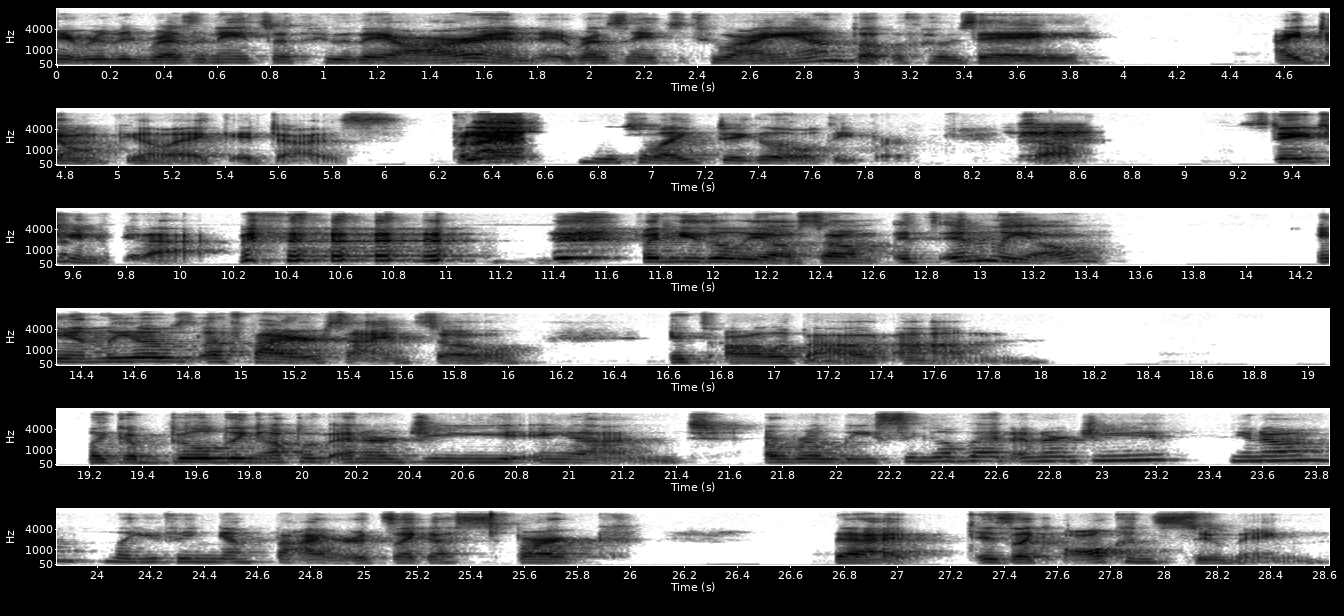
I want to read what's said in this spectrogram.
it really resonates with who they are and it resonates with who I am. But with Jose, I don't feel like it does. But I need to like dig a little deeper. So stay tuned for that. but he's a Leo. So it's in Leo. And Leo's a fire sign. So it's all about um like a building up of energy and a releasing of that energy, you know? Like you're thinking of fire. It's like a spark that is like all consuming.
